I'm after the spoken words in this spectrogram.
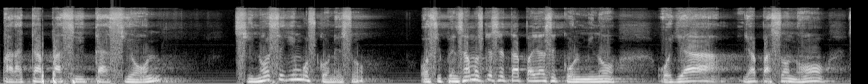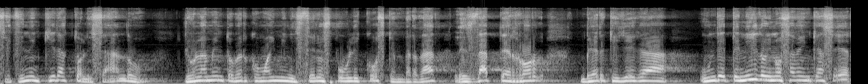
para capacitación, si no seguimos con eso, o si pensamos que esa etapa ya se culminó o ya, ya pasó, no, se tienen que ir actualizando. Yo lamento ver cómo hay ministerios públicos que en verdad les da terror ver que llega un detenido y no saben qué hacer.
